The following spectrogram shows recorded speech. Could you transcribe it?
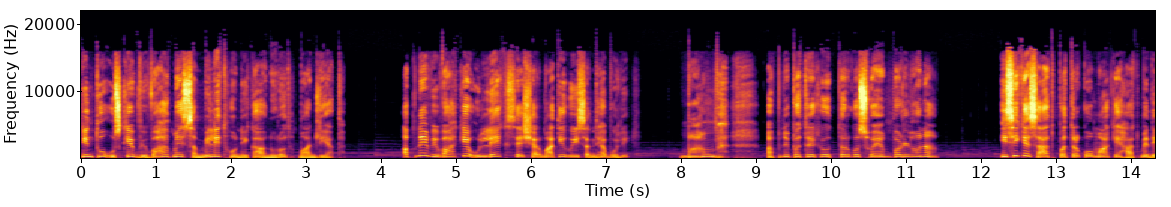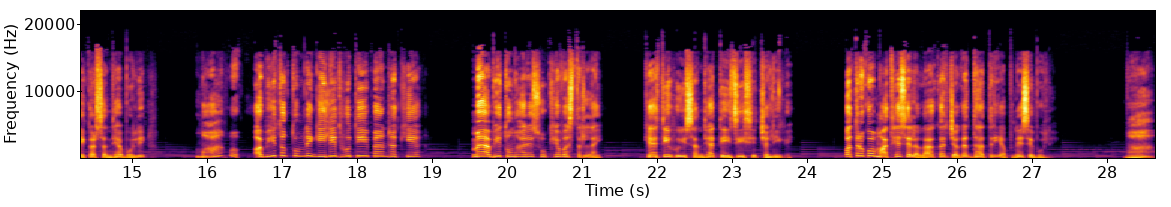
किंतु उसके विवाह में सम्मिलित होने का अनुरोध मान लिया था। अपने विवाह के उल्लेख से शर्माती हुई संध्या बोली, माम, अपने पत्र के उत्तर को स्वयं पढ़ लो ना। इसी के साथ पत्र को माँ के हाथ में देकर संध्या बोली माँ अभी तक तुमने गीली धोती ही पहन रखी है। मैं अभी तुम्हारे सूखे वस्त्र लाई, कहती हुई संध्या तेज़ी से चली गई। पत्र को माथे से लगाकर जगत धात्री अपने से बोली, माँ,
